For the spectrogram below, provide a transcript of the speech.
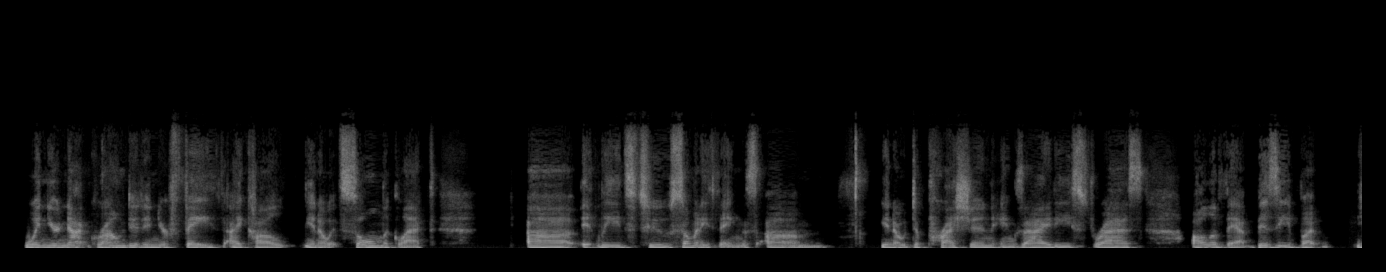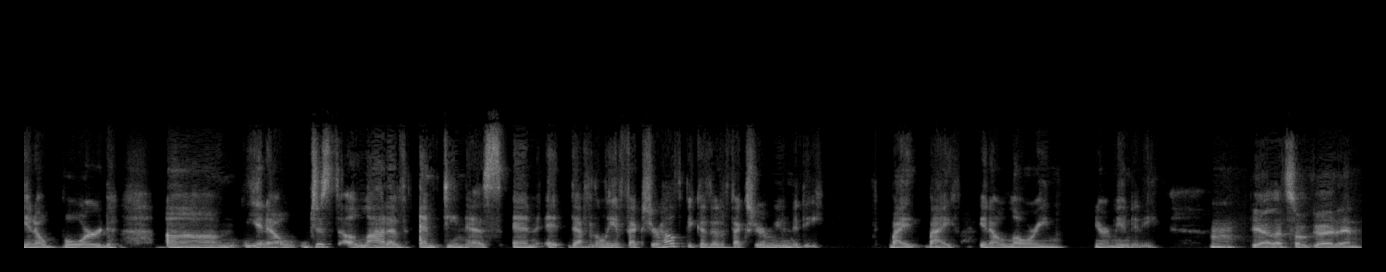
when you're not grounded in your faith, I call, you know, it's soul neglect. Uh, it leads to so many things, um, you know, depression, anxiety, stress, all of that. Busy, but you know, bored, um, you know, just a lot of emptiness, and it definitely affects your health because it affects your immunity by by you know lowering your immunity. Mm, yeah, that's so good. And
